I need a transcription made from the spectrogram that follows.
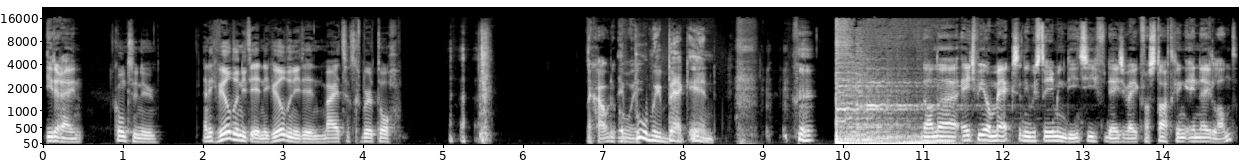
Iedereen. continu. En ik wilde niet in, ik wilde niet in, maar het, het gebeurt toch. Een gouden They kooi. pull me back in. Dan eh, HBO Max, de nieuwe streamingdienst die deze week van start ging in Nederland.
